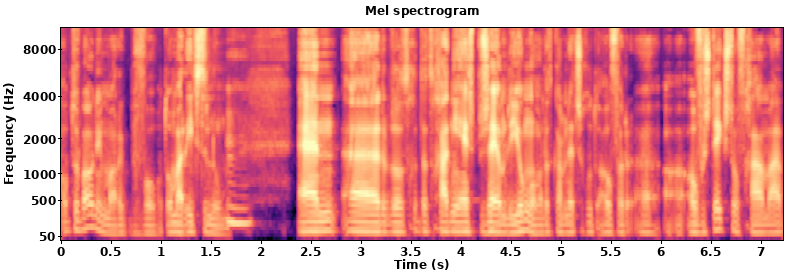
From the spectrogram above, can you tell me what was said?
op de woningmarkt bijvoorbeeld, om maar iets te noemen. Mm. En uh, dat, dat, gaat niet eens per se om de jongen, want dat kan net zo goed over, uh, over stikstof gaan, waar,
